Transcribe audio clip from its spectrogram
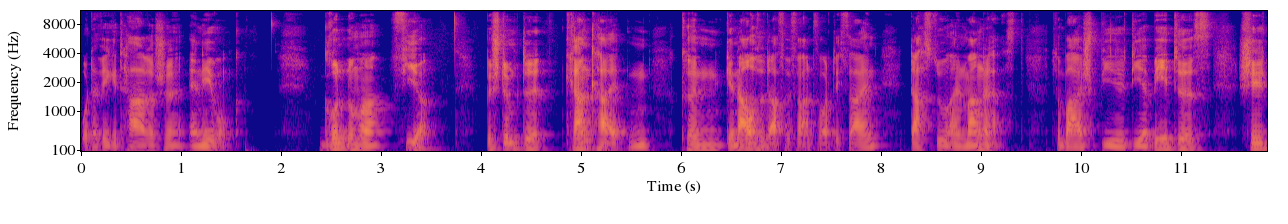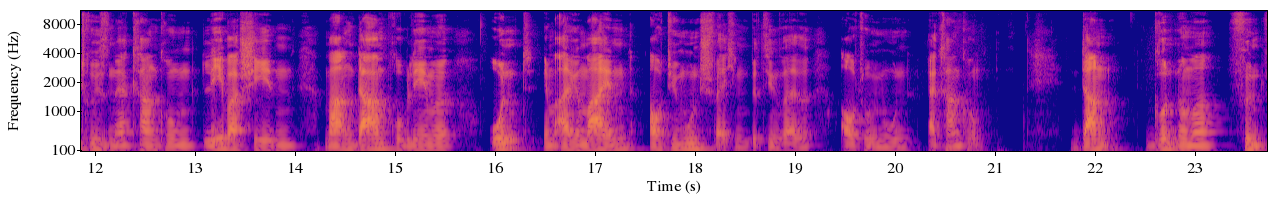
oder vegetarische Ernährung. Grund Nummer vier: Bestimmte Krankheiten können genauso dafür verantwortlich sein, dass du einen Mangel hast. Zum Beispiel Diabetes, Schilddrüsenerkrankungen, Leberschäden, Magen-Darm-Probleme und im Allgemeinen Autoimmunschwächen bzw. Autoimmunerkrankungen. Dann Grund Nummer 5.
